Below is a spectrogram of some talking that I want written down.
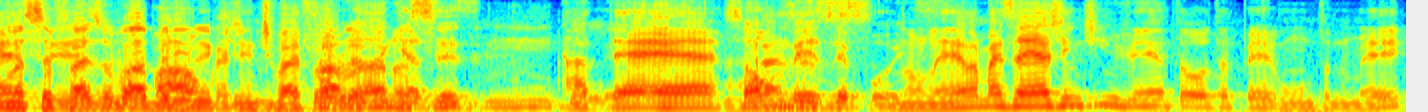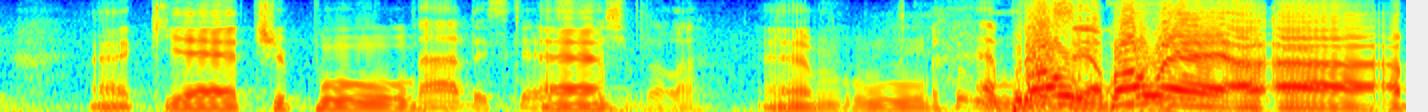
Esquece você faz, eu vou abrindo palco, aqui. a gente O vai problema falando é que assim. às vezes nunca. Até é. Só um mês depois. Não lembra, mas aí a gente inventa outra pergunta no meio, né, que é tipo. Nada, esquece, É. deixa pra lá. É, o, É, por qual, exemplo, qual é a, a-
